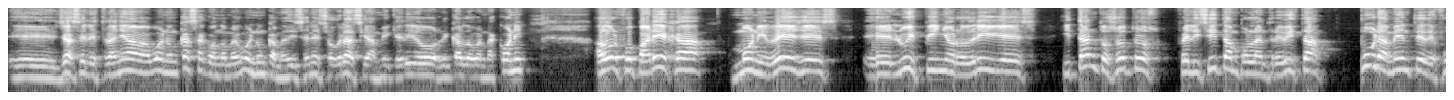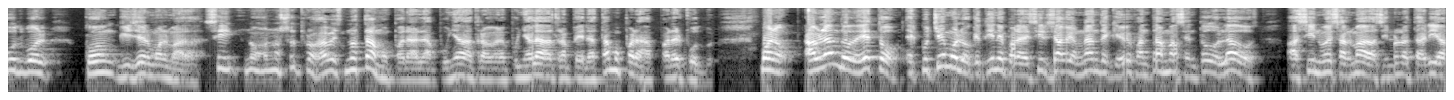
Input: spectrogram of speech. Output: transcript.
eh, ya se le extrañaba, bueno, en casa cuando me voy nunca me dicen eso, gracias mi querido Ricardo Bernasconi. Adolfo Pareja, Moni Reyes, eh, Luis Piño Rodríguez y tantos otros felicitan por la entrevista puramente de fútbol con Guillermo Almada. Sí, no, nosotros a veces no estamos para la, puñada, la puñalada trapera, estamos para, para el fútbol. Bueno, hablando de esto, escuchemos lo que tiene para decir Xavi Hernández, que ve fantasmas en todos lados. Así no es Almada, si no, no estaría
